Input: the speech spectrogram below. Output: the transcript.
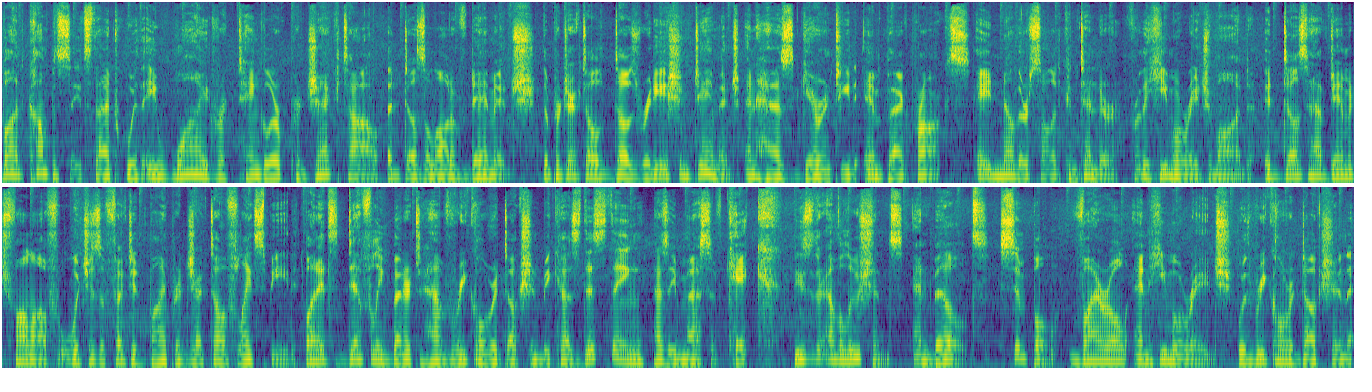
but compensates that with a wide rectangular projectile that does a lot of damage. The projectile does radiation damage and has guaranteed impact procs, another solid contender for the Hemorrhage mod. It does have damage falloff, which is affected by projectile flight speed, but it's definitely better to have recoil reduction because this thing has a massive kick. These are their evolutions and builds. Simple, viral, and hemorrhage, with recoil reduction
